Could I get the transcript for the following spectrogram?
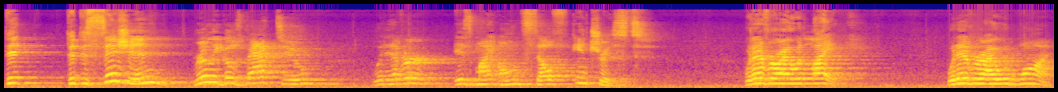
That the decision really goes back to whatever is my own self interest, whatever I would like, whatever I would want.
